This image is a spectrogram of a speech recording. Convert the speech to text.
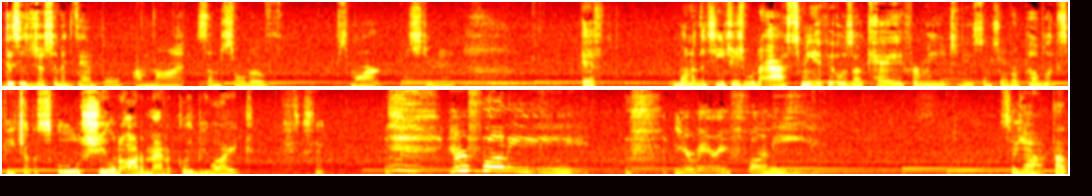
this is just an example. I'm not some sort of smart student. If one of the teachers were to ask me if it was okay for me to do some sort of public speech at the school, she would automatically be like, You're funny. You're very funny. So yeah, that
